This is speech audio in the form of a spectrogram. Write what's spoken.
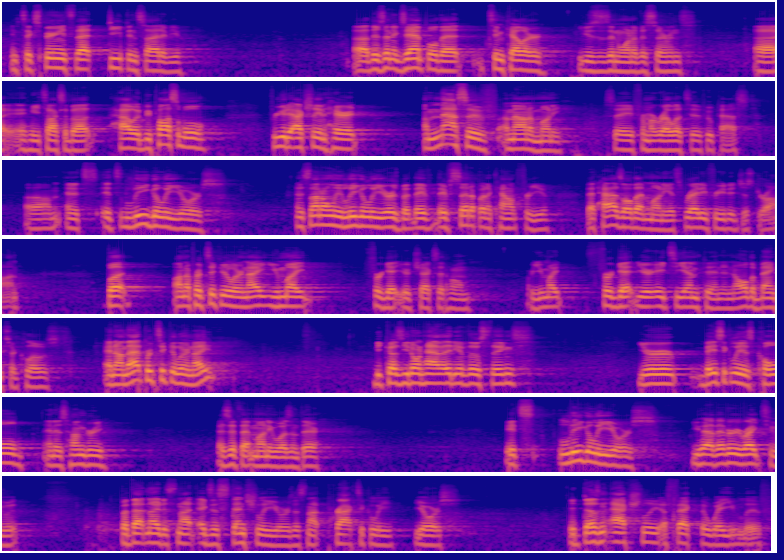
and to experience that deep inside of you. Uh, there's an example that Tim Keller uses in one of his sermons, uh, and he talks about how it would be possible for you to actually inherit a massive amount of money, say from a relative who passed. Um, and it's, it's legally yours. And it's not only legally yours, but they've, they've set up an account for you that has all that money. It's ready for you to just draw on. But on a particular night, you might forget your checks at home, or you might forget your ATM pin, and all the banks are closed. And on that particular night, because you don't have any of those things, you're basically as cold and as hungry as if that money wasn't there. It's legally yours. You have every right to it. But that night, it's not existentially yours, it's not practically yours. It doesn't actually affect the way you live.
